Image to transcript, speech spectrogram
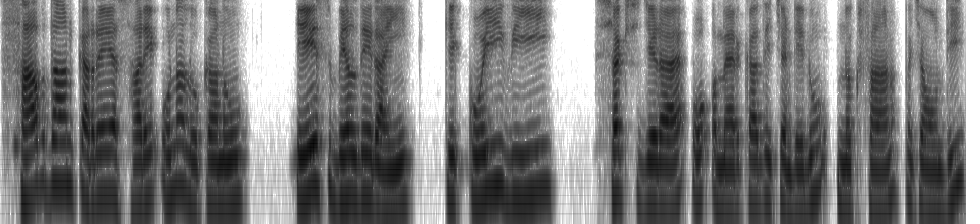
ਸਾਵਧਾਨ ਕਰ ਰਹੇ ਆ ਸਾਰੇ ਉਹਨਾਂ ਲੋਕਾਂ ਨੂੰ ਇਸ ਬਿੱਲ ਦੇ ਰਾਹੀਂ ਕਿ ਕੋਈ ਵੀ ਸ਼ਖਸ ਜਿਹੜਾ ਹੈ ਉਹ ਅਮਰੀਕਾ ਦੇ ਝੰਡੇ ਨੂੰ ਨੁਕਸਾਨ ਪਹੁੰਚਾਉਣ ਦੀ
